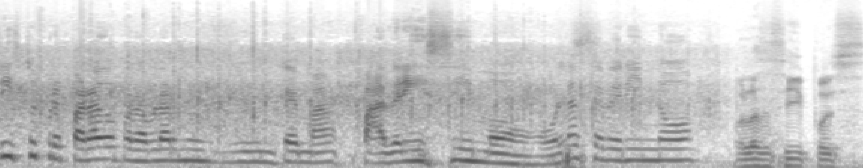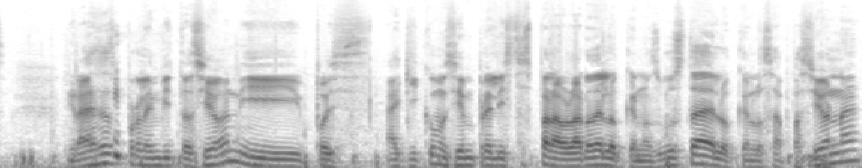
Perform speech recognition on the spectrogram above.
Listo y preparado para hablarnos de un tema padrísimo. Hola Severino. Hola Ceci, pues gracias por la invitación y pues aquí como siempre listos para hablar de lo que nos gusta, de lo que nos apasiona,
